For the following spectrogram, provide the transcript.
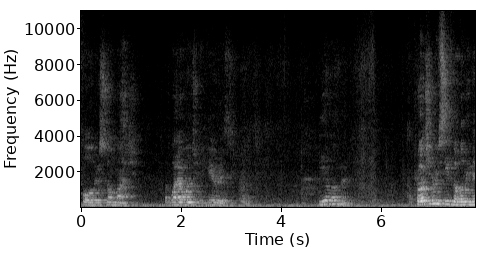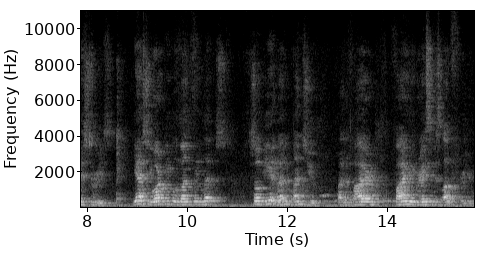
full, there's so much. But what I want you to hear is be illumined. Approach and receive the holy mysteries. Yes, you are people of unclean lips. So be it. Let him cleanse you by the fire, fiery grace of his love for you.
